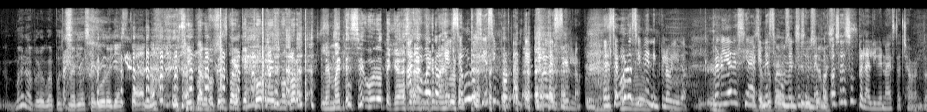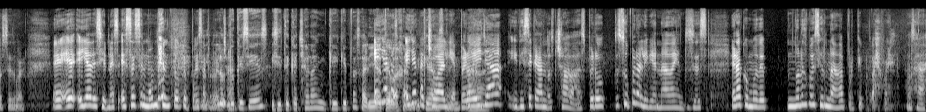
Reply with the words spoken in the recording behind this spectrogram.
Bueno, pero igual puedes ponerle el seguro y ya está, ¿no? Sí, para, es ¿para que- qué corres? Mejor le metes seguro, te quedas Ah, no, bueno, el seguro sí es importante, quiero decirlo. El seguro sí viene incluido. Pero ella decía, en ese momento es el mejor. O sea, es súper aliviada esta chava, entonces, bueno. Eh, eh, ella decía, "Es- ese es el momento que puedes aprovechar. lo que sí es, ¿y si te cacharan, qué, qué pasaría? ella, ¿Te los- bajan? ella ¿Qué cachó a alguien, pero Ajá. ella, y dice que eran dos chavas, pero súper alivianada, y entonces era como de, no les voy a decir nada porque, ay, bueno, o sea,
